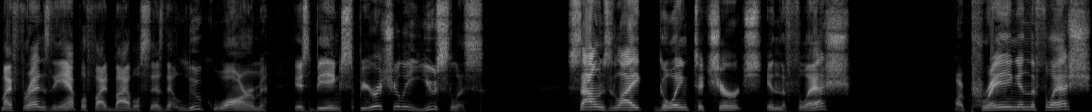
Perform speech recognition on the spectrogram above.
My friends, the Amplified Bible says that lukewarm is being spiritually useless. Sounds like going to church in the flesh or praying in the flesh.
